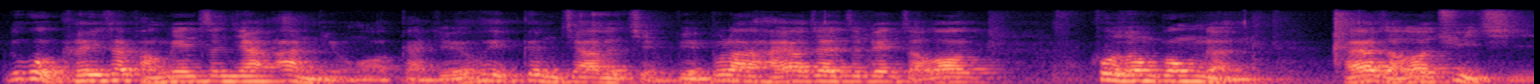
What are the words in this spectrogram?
如果可以在旁边增加按钮啊，感觉会更加的简便，不然还要在这边找到扩充功能，还要找到聚集，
